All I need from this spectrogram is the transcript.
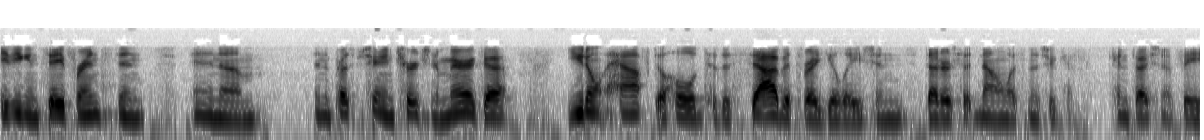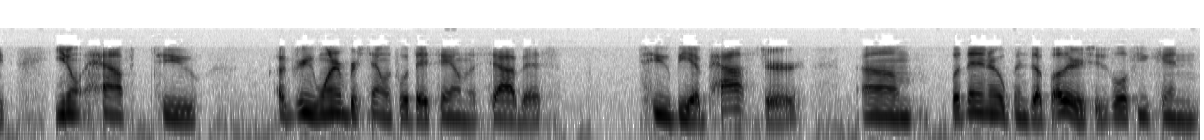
if you can say, for instance, in um, in the Presbyterian Church in America, you don't have to hold to the Sabbath regulations that are set down in Westminster Confession of Faith. You don't have to agree 100% with what they say on the Sabbath to be a pastor. Um, but then it opens up other issues. Well, if you can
